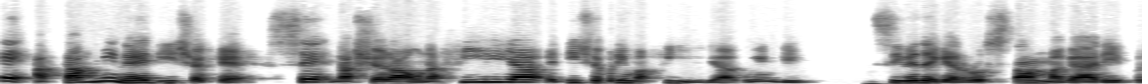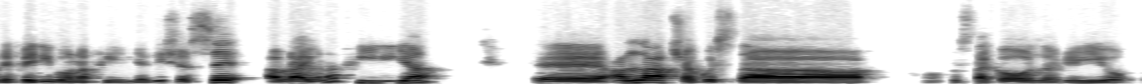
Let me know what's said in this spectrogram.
e a Tamine dice che se nascerà una figlia, e dice prima figlia, quindi si vede che Rostam magari preferiva una figlia, dice se avrai una figlia, eh, allaccia questa, questa cosa che io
